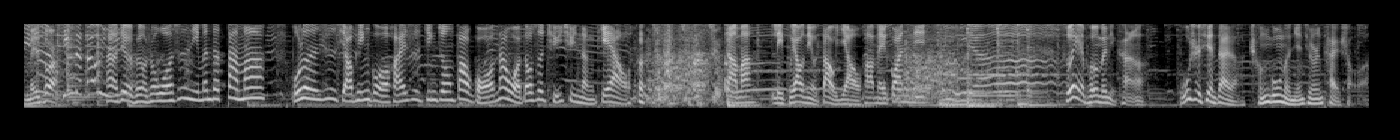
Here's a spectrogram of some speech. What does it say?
没错。还有这位朋友说，我是你们的大妈，不论是小苹果还是精忠报国，那我都是曲曲能跳。大妈，你不要扭到腰哈，没关系。所以朋友们，你看啊，不是现在的成功的年轻人太少啊，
